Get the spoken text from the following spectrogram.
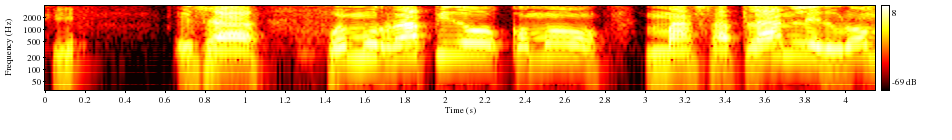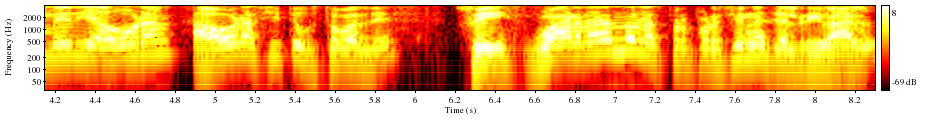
Sí. O sea, fue muy rápido. Como Mazatlán le duró media hora. ¿Ahora sí te gustó Valdés? Sí. Guardando las proporciones del rival.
